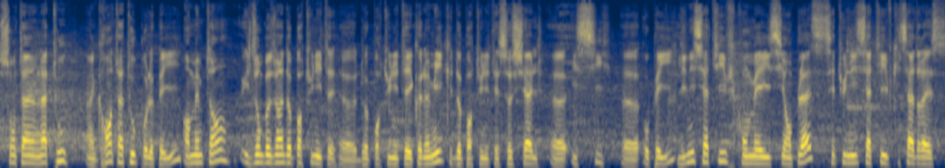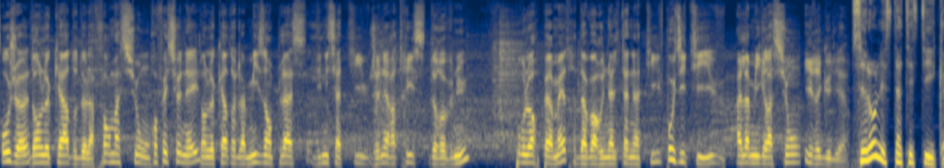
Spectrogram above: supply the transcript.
sont un atout, un grand atout pour le pays. En même temps, ils ont besoin d'opportunités, euh, d'opportunités économiques, d'opportunités sociales ici au pays. L'initiative qu'on met ici en place, c'est une initiative qui s'adresse aux jeunes dans le cadre de la formation professionnelle, dans le cadre de la mise en place d'initiatives génératrices de revenus pour leur permettre d'avoir une alternative positive à la migration irrégulière. Selon les statistiques,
